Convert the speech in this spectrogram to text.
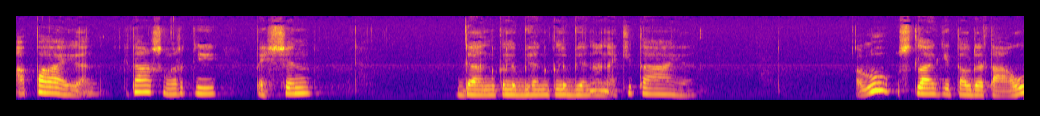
apa ya kan? Kita harus ngerti passion dan kelebihan-kelebihan anak kita ya. Lalu setelah kita udah tahu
